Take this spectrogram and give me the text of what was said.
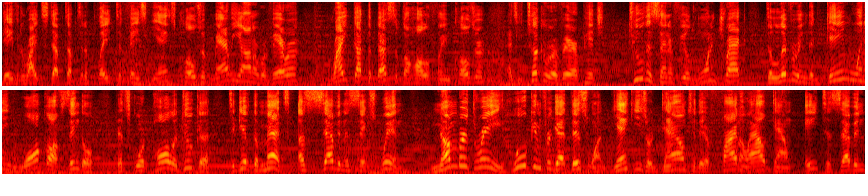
David Wright stepped up to the plate to face Yanks closer Mariano Rivera. Wright got the best of the Hall of Fame closer as he took a Rivera pitch to the center field warning track, delivering the game-winning walk-off single that scored Paul Lo Duca to give the Mets a 7-6 win. Number three, who can forget this one? Yankees are down to their final out, down 8 to 7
